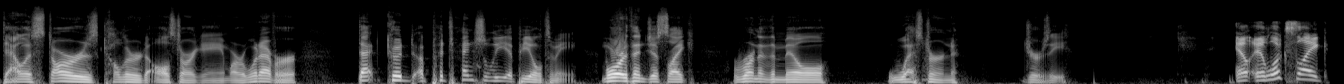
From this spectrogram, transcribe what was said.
Dallas Stars colored All Star game or whatever, that could uh, potentially appeal to me more than just like run of the mill Western jersey. It, it looks like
